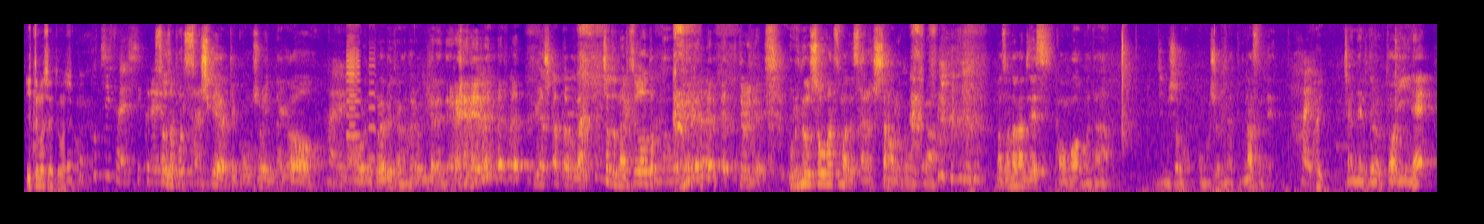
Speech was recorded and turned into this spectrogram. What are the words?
言ってました言ってましこポチさえしてくれる。そうそうポチさしくや結構面白いんだけど、はい。まあ、俺のプライベートなんか誰も見てないんだよね悔しかったもんな。ちょっと泣きそうだったもんな俺。一人で。俺の正月まで晒したのにと思ってな。まあそんな感じです。今後また事務所も面白くなってきますんで。はい、た。はい。チャンネル登録といいね。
